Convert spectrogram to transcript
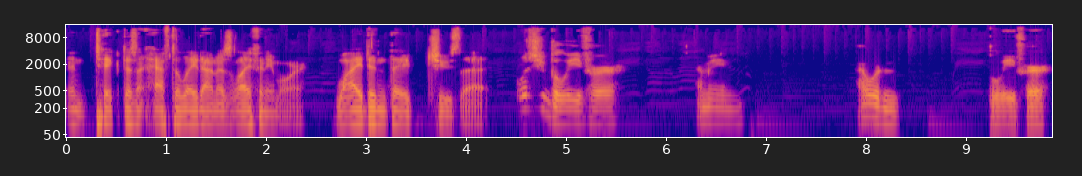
and Tick doesn't have to lay down his life anymore. Why didn't they choose that? Would you believe her? I mean, I wouldn't believe her.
